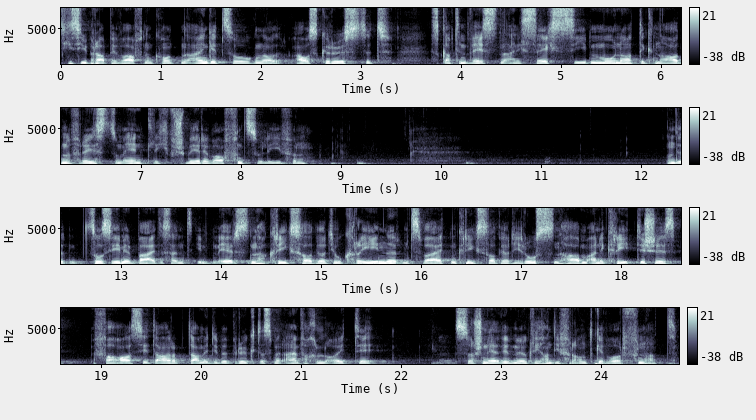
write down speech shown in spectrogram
die sie überhaupt bewaffnen konnten, eingezogen, ausgerüstet. Es gab im Westen eigentlich sechs, sieben Monate Gnadenfrist, um endlich schwere Waffen zu liefern. Und so sehen wir beides. Im ersten Kriegshalbjahr die Ukrainer, im zweiten Kriegshalbjahr die Russen haben eine kritische Phase damit überbrückt, dass man einfach Leute so schnell wie möglich an die Front geworfen hat.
